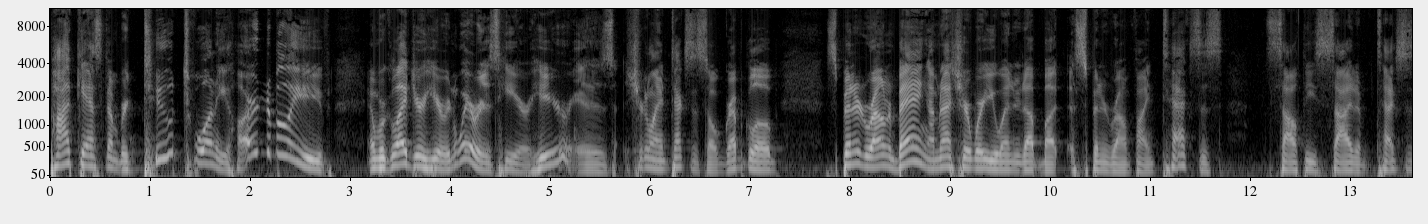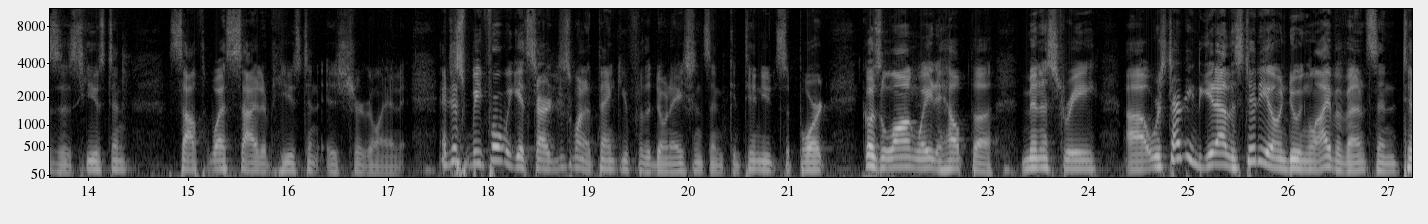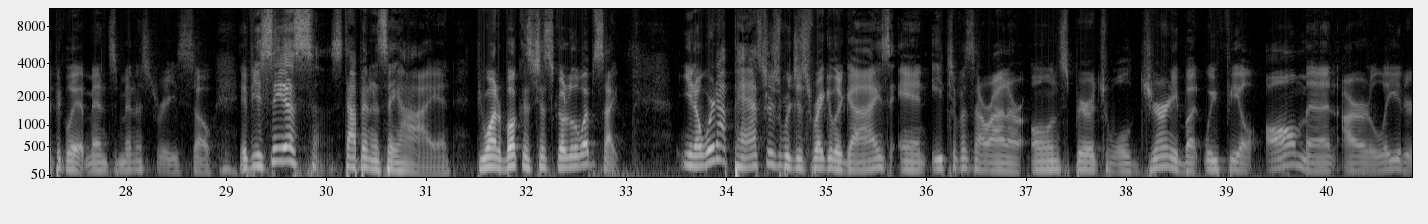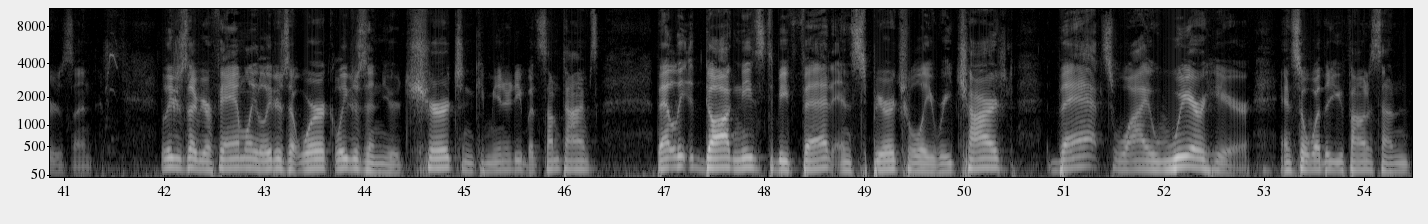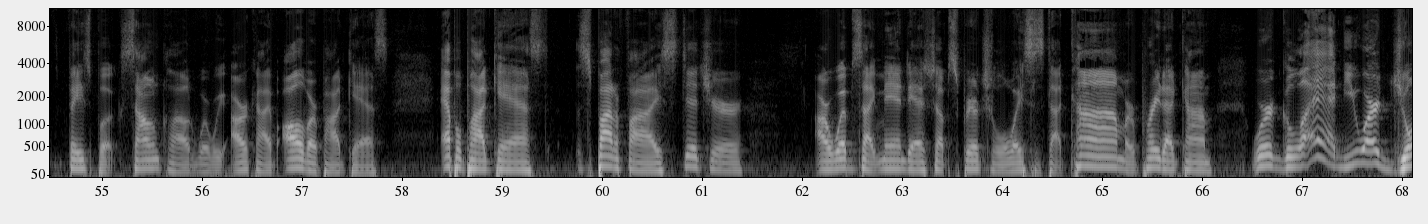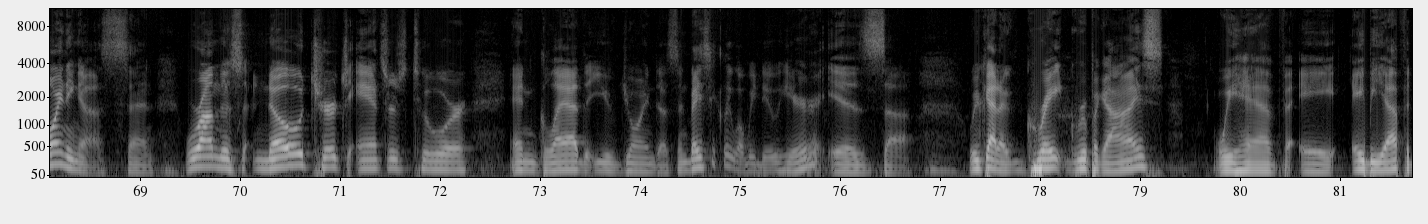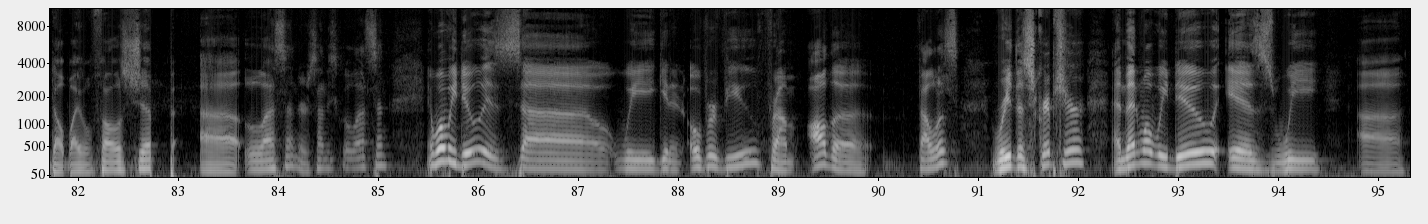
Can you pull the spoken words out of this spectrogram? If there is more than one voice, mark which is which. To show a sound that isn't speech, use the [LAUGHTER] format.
Speaker 1: podcast number 220. Hard to believe. And we're glad you're here. And where is here? Here is Sugar Land, Texas. So grab a globe, spin it around, and bang. I'm not sure where you ended up, but spin it around. Find Texas. Southeast side of Texas is Houston. Southwest side of Houston is Sugar Land. And just before we get started, just want to thank you for the donations and continued support. Goes a long way to help the ministry. Uh, we're starting to get out of the studio and doing live events, and typically at men's ministries. So if you see us, stop in and say hi. And if you want to book us, just go to the website. You know, we're not pastors, we're just regular guys, and each of us are on our own spiritual journey, but we feel all men are leaders and leaders of your family, leaders at work, leaders in your church and community, but sometimes that le- dog needs to be fed and spiritually recharged. That's why we're here. And so, whether you found us on Facebook, SoundCloud, where we archive all of our podcasts, Apple Podcasts, Spotify, Stitcher, our website, man up spiritualoasis.com or pray.com, we're glad you are joining us. And we're on this No Church Answers tour and glad that you've joined us. And basically, what we do here is uh, we've got a great group of guys. We have a ABF Adult Bible Fellowship uh, lesson or Sunday school lesson, and what we do is uh, we get an overview from all the fellas, read the scripture, and then what we do is we uh,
